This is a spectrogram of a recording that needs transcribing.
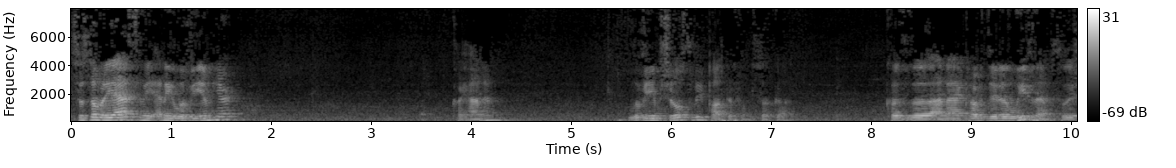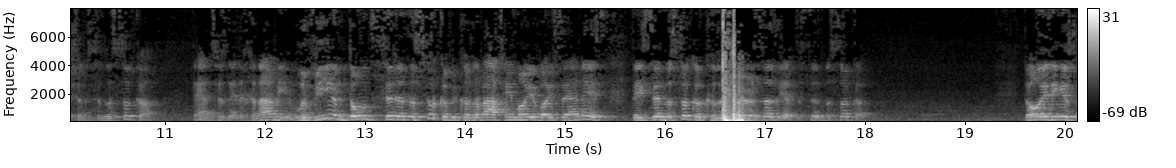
So somebody asked me, any Levium here? Kohanim? Levium should also be pater from sukkah. Because the Anani didn't leave them, so they shouldn't send the sukkah. The answer is in Chanami. Levium don't sit in the sukkah because of Achim They sit in the sukkah because the Torah says you have to sit in the sukkah. The only thing is,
